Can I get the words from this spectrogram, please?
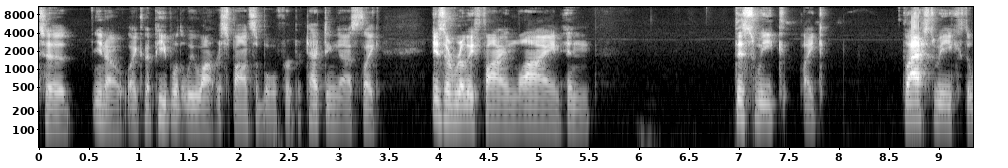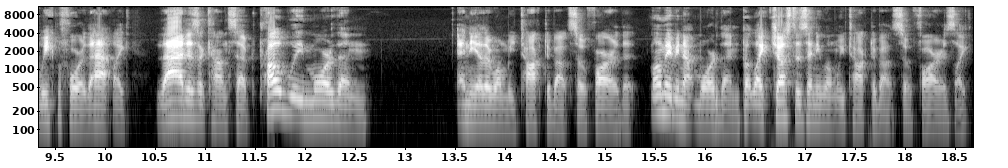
to you know like the people that we want responsible for protecting us like is a really fine line. And this week like last week, the week before that, like that is a concept probably more than any other one we talked about so far that well maybe not more than but like just as anyone we've talked about so far is like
